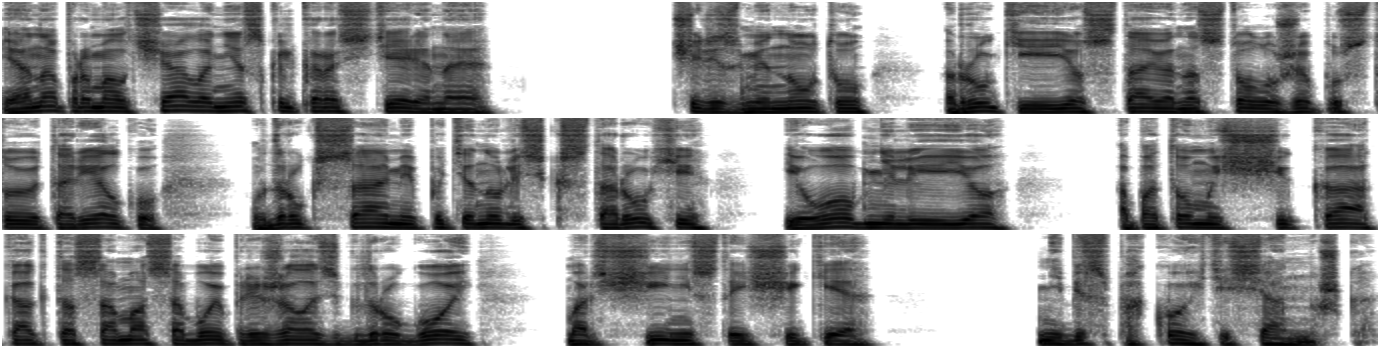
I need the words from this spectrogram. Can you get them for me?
и она промолчала несколько растерянная. Через минуту руки ее, ставя на стол уже пустую тарелку, вдруг сами потянулись к старухе и обняли ее, а потом и щека как-то сама собой прижалась к другой, морщинистой щеке. «Не беспокойтесь, Аннушка,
